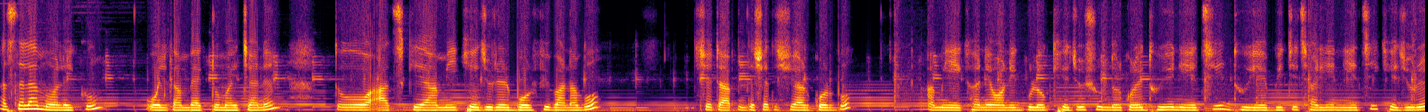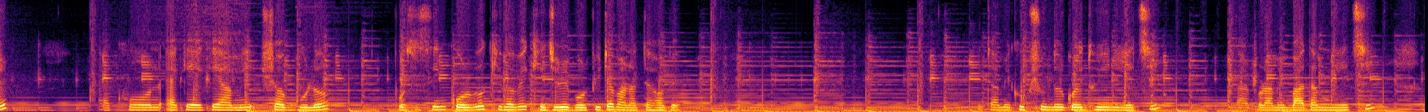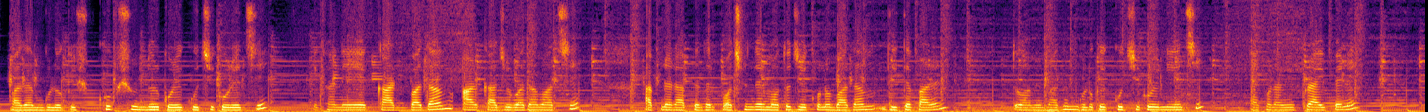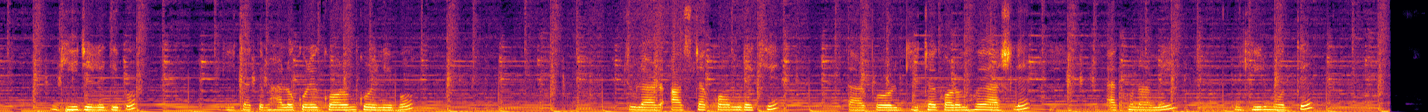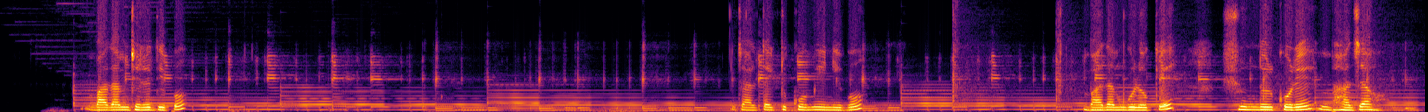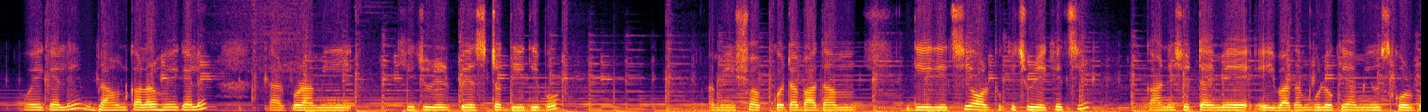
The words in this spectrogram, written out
আসসালামু আলাইকুম। Welcome back to my channel তো আজকে আমি খেজুরের বরফি বানাবো। সেটা আপনাদের সাথে শেয়ার করব। আমি এখানে অনেকগুলো খেজুর সুন্দর করে ধুয়ে নিয়েছি। ধুয়ে বিচি ছাড়িয়ে নিয়েছি খেজুরের। এখন একে একে আমি সবগুলো প্রসেসিং করব কীভাবে খেজুরের বরফিটা বানাতে হবে। এটা আমি খুব সুন্দর করে ধুয়ে নিয়েছি। তারপর আমি বাদাম নিয়েছি। বাদামগুলোকে খুব সুন্দর করে কুচি করেছি। এখানে কাঠবাদাম আর কাজু বাদাম আছে। আপনারা আপনাদের পছন্দের মতো যে কোনো বাদাম দিতে পারেন। তো আমি বাদামগুলোকে কুচি করে নিয়েছি। এখন আমি ফ্রাই প্যানে ঘি ঢেলে দিব। ঘিটাকে ভালো করে গরম করে নিব। চুলার আঁচটা কম রেখে তারপর ঘিটা গরম হয়ে আসলে এখন আমি ঘির মধ্যে বাদাম ঢেলে দিব। জালটা একটু কমিয়ে নিব। বাদামগুলোকে সুন্দর করে ভাজা হয়ে গেলে ব্রাউন কালার হয়ে গেলে, তারপর আমি খেজুরের পেস্টটা দিয়ে দিব। আমি সব কটা বাদাম দিয়ে দিয়েছি, অল্প কিছু রেখেছি। গার্নিশের টাইমে এই বাদামগুলোকে আমি ইউজ করব।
